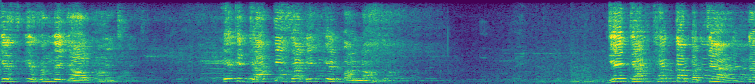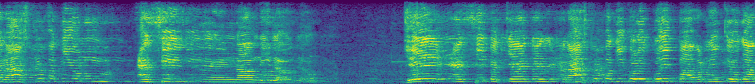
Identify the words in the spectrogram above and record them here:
ਕਿਸ ਕਿਸਮ ਦੇ ਜਾਲ ਬੁਣੇ ਸੀ। ਇੱਕ ਜਾਤੀ ਸਰਟੀਫਿਕੇਟ ਬਣਨਾ ਹੁੰਦਾ? ਜੇ ਜੱਜ ਸਾਹਿਬ ਦਾ ਬੱਚਾ ਹੈ, ਤਾਂ ਰਾਸ਼ਟਰਪਤੀ ਉਹਨੂੰ ਐਸੀ ਨਾਮ ਨਹੀਂ ਲਾਉਂਦਾ ਜੇ ਐਸੀ ਬੱਚਾ ਹੈ, ਤਾਂ ਰਾਸ਼ਟਰਪਤੀ ਕੋਲੇ ਕੋਈ ਪਾਵਰ ਨਹੀਂ ਕਿ ਉਹਦਾ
